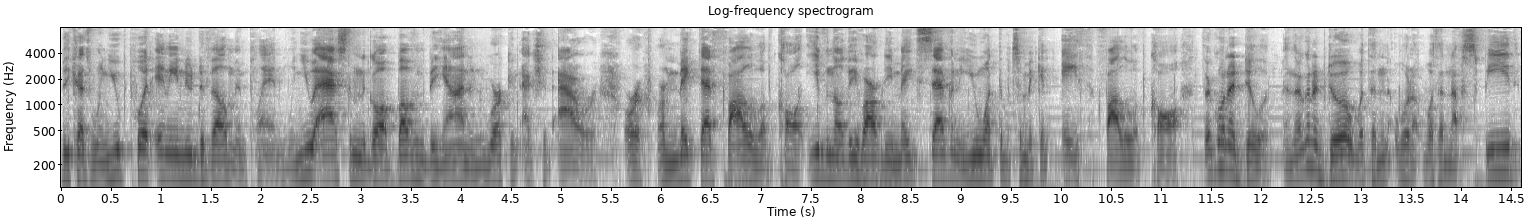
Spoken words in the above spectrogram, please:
because when you put any new development plan, when you ask them to go above and beyond and work an extra hour or or make that follow up call, even though they've already made seven, and you want them to make an eighth follow up call, they're going to do it, and they're going to do it with an, with enough speed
